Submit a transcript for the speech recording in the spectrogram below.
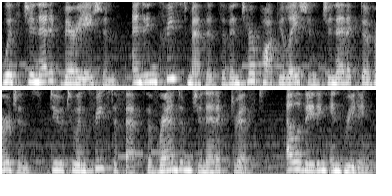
With genetic variation and increased methods of interpopulation genetic divergence due to increased effects of random genetic drift, elevating inbreeding,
